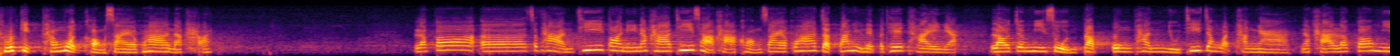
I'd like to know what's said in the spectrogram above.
ธุรกิจทั้งหมดของไซอาผ้านะคะแล้วก็สถานที่ตอนนี้นะคะที่สาขาของไซอาควาจัดตั้งอยู่ในประเทศไทยเนี่ยเราจะมีศูนย์ปรับปรุงพันธุ์อยู่ที่จังหวัดพังงานะคะ แล้วก็มี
